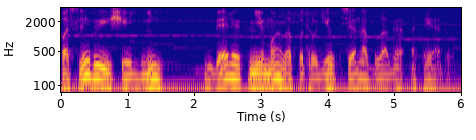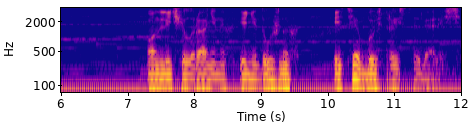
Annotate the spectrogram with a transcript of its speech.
Последующие дни Белек немало потрудился на благо отряду. Он лечил раненых и недужных, и те быстро исцелялись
